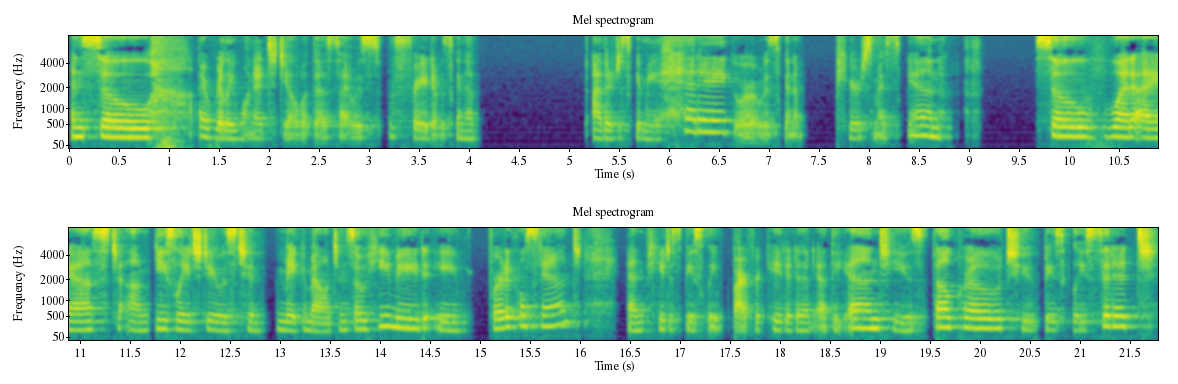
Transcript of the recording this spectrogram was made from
And so I really wanted to deal with this. I was afraid it was going to either just give me a headache or it was going to pierce my skin. So what I asked um, to do is to make a mount. And so he made a vertical stand and he just basically bifurcated it at the end. He used Velcro to basically sit it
